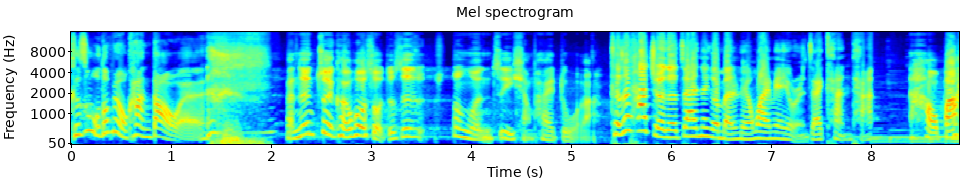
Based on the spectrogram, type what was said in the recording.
可是我都没有看到哎、反正罪魁祸首就是顺文自己想太多啦。可是他觉得在那个门帘外面有人在看他，好吧，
